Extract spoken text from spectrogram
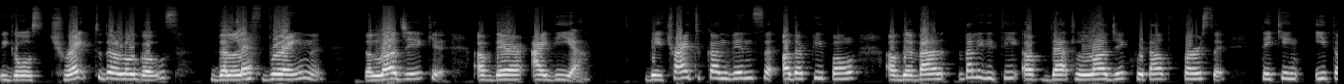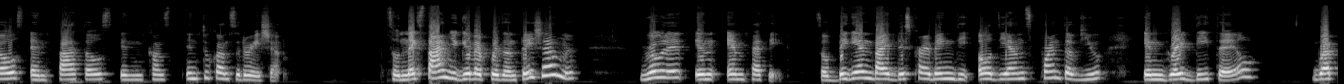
we go straight to the logos, the left brain, the logic of their idea. They try to convince other people of the val- validity of that logic without first taking ethos and pathos in con- into consideration. So, next time you give a presentation, root it in empathy. So, begin by describing the audience point of view in great detail. What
